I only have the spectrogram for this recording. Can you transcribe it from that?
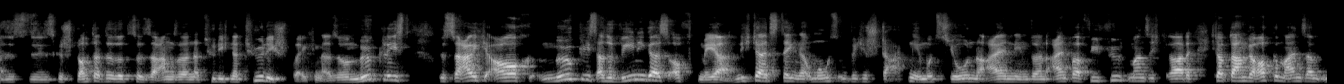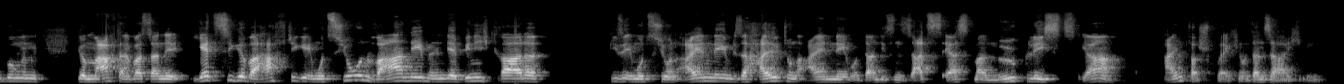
dieses, dieses Gestotterte sozusagen, sondern natürlich, natürlich sprechen. Also möglichst, das sage ich auch, möglichst, also weniger ist oft mehr. Nicht als denken, man muss irgendwelche starken Emotionen einnehmen, sondern einfach, wie fühlt man sich gerade? Ich glaube, da haben wir auch gemeinsam Übungen gemacht, einfach seine jetzige, wahrhaftige Emotion wahrnehmen, in der bin ich gerade diese Emotion einnehmen, diese Haltung einnehmen und dann diesen Satz erstmal möglichst, ja, einfach sprechen. Und dann sah ich ihn.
